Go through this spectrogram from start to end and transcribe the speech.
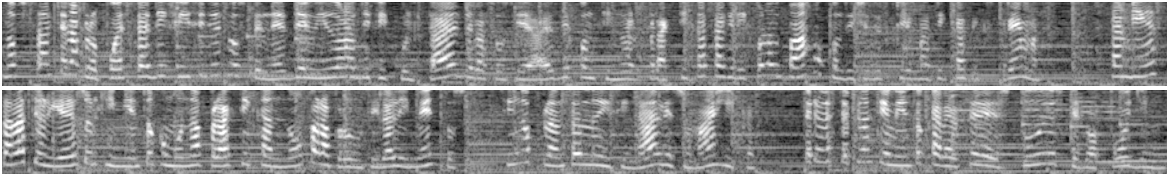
No obstante, la propuesta es difícil de sostener debido a las dificultades de las sociedades de continuar prácticas agrícolas bajo condiciones climáticas extremas. También está la teoría de surgimiento como una práctica no para producir alimentos, sino plantas medicinales o mágicas, pero este planteamiento carece de estudios que lo apoyen.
